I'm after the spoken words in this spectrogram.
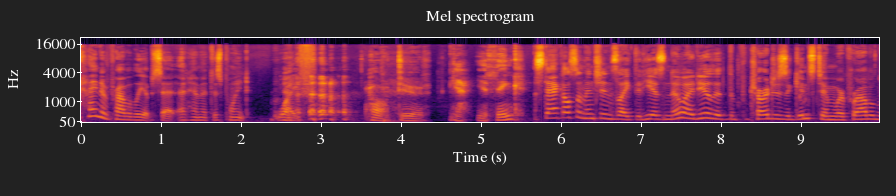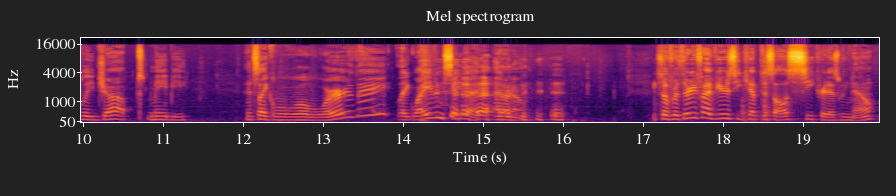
kind of probably upset at him at this point, wife. Oh, dude. Yeah, you think? Stack also mentions like that he has no idea that the charges against him were probably dropped. Maybe it's like, well, were they? Like, why even say that? I don't know. So for 35 years, he kept this all a secret, as we know,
